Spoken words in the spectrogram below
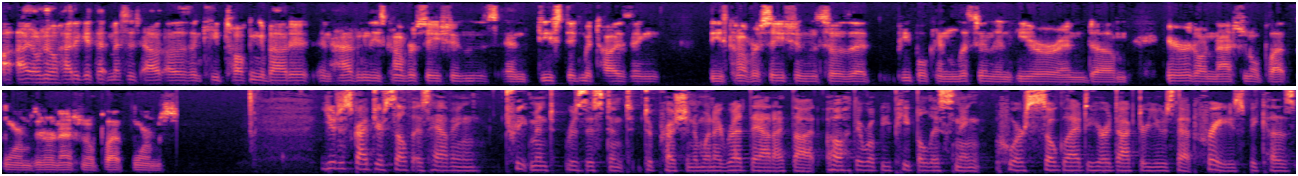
I don't know how to get that message out other than keep talking about it and having these conversations and destigmatizing these conversations so that people can listen and hear and um, hear it on national platforms, international platforms. You described yourself as having treatment resistant depression. And when I read that, I thought, oh, there will be people listening who are so glad to hear a doctor use that phrase because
